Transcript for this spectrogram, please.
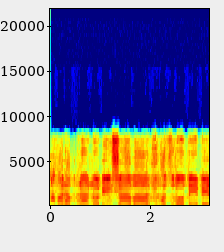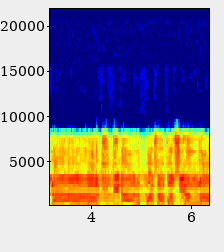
আমার আপনার নবী সাহবা হজরতে বেলার তিনার পাশাপাশি আল্লাহ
